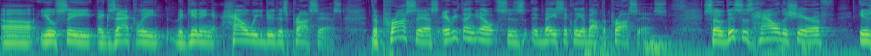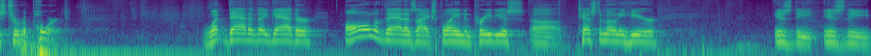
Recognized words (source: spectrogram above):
uh, you'll see exactly beginning how we do this process. The process, everything else is basically about the process. So this is how the sheriff is to report what data they gather, all of that, as I explained in previous uh, testimony here, is the, is the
